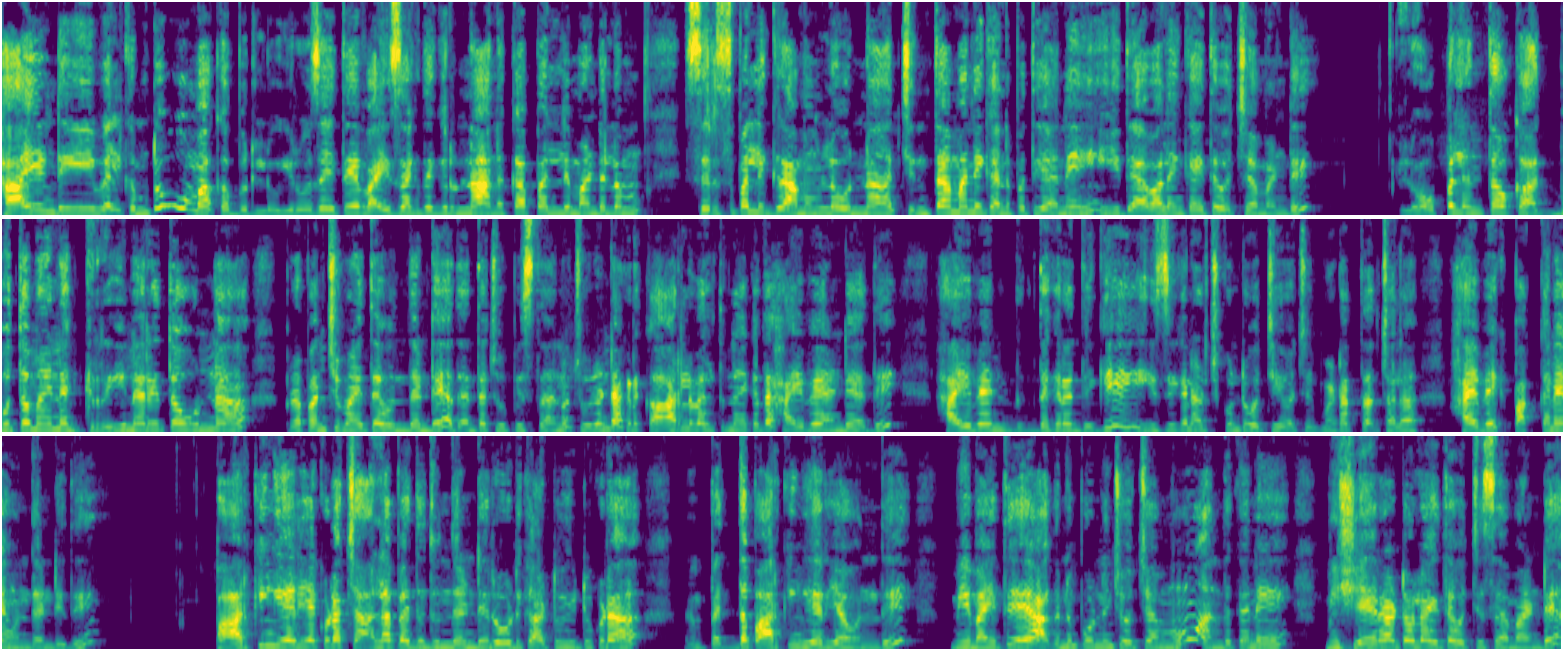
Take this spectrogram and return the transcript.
Hi అండి welcome to Uma కబుర్లు. ఈరోజైతే వైజాగ్ దగ్గర ఉన్న అనకాపల్లి మండలం సిరసపల్లి గ్రామంలో ఉన్న చింతామణి గణపతి అనే ఈ దేవాలయంకి అయితే వచ్చామండి. లోపలంతా ఒక అద్భుతమైన గ్రీనరీతో ఉన్న ప్రపంచం అయితే ఉందండి. అదంతా చూపిస్తాను. చూడండి అక్కడ కార్లు వెళ్తున్నాయి కదా హైవే అండి అది. హైవే దగ్గర దిగి ఈజీగా నడుచుకుంటూ వచ్చేయచ్చు అనమాట చాలా హైవేకి పక్కనే ఉందండి ఇది. పార్కింగ్ ఏరియా కూడా చాలా పెద్దది ఉందండి రోడ్డుకి అటు ఇటు కూడా పెద్ద పార్కింగ్ ఏరియా ఉంది. మేమైతే అగనపూడి నుంచి వచ్చాము. అందుకని మీ షేర్ ఆటోలో అయితే వచ్చేసామండి.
